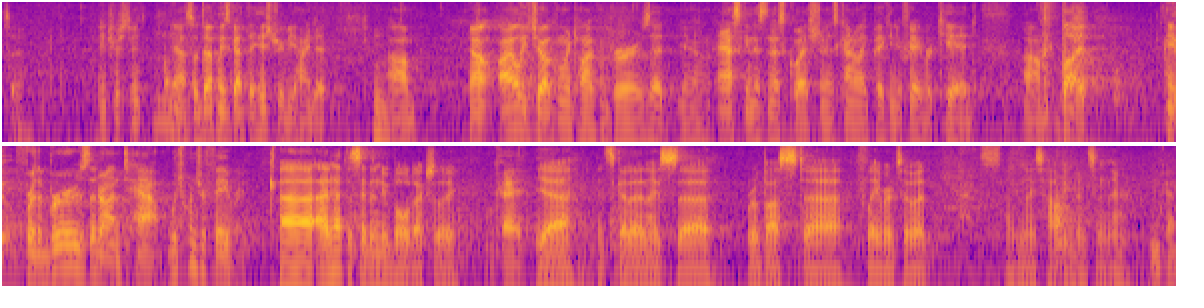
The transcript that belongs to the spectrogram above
so interesting. Yeah, so definitely it's got the history behind it. Um, now, I always joke when we're talking brewers that you know asking this next question is kind of like picking your favorite kid. Um, but hey, for the brewers that are on tap, which one's your favorite? uh, I'd have to say the Newbold actually. Okay. Yeah, it's got a nice uh, robust uh, flavor to it. Nice. Like nice hoppy notes in there. Okay.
